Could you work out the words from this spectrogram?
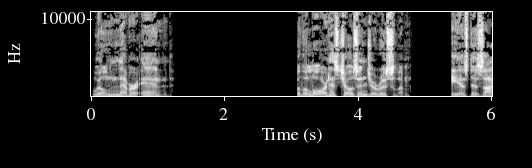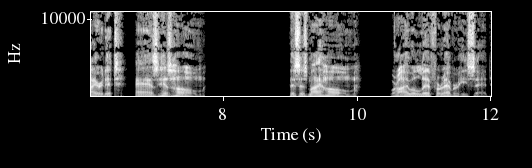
will never end. For the Lord has chosen Jerusalem. He has desired it as his home. This is my home, where I will live forever, he said.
